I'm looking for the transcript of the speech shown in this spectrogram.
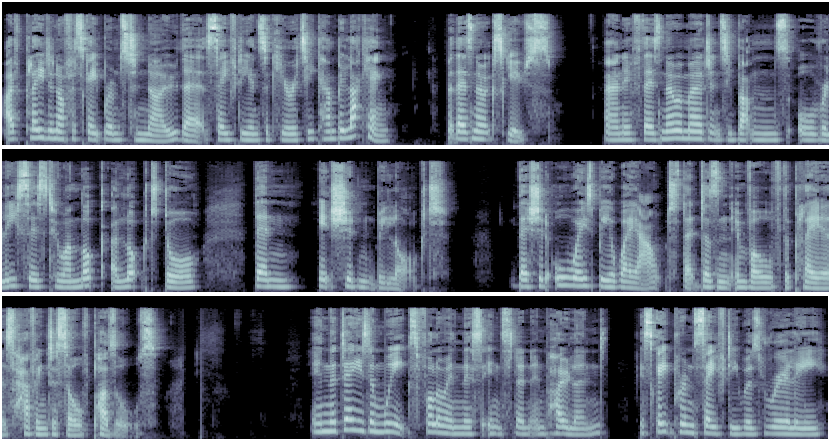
I've played enough escape rooms to know that safety and security can be lacking. But there's no excuse. And if there's no emergency buttons or releases to unlock a locked door, then it shouldn't be locked. There should always be a way out that doesn't involve the players having to solve puzzles. In the days and weeks following this incident in Poland, escape room safety was really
